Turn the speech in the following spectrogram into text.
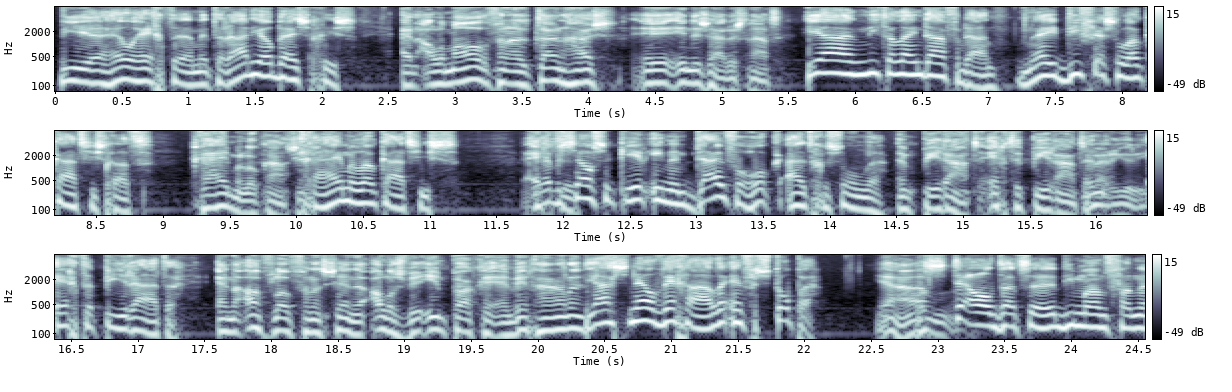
Die heel hecht met de radio bezig is. En allemaal vanuit het tuinhuis eh, in de Zuiderstraat. Ja, niet alleen daar vandaan. Nee, diverse locaties gehad. Geheime locaties. Geheime locaties. We hebben zelfs een keer in een duivenhok uitgezonden. Een piraat, echte piraten waren jullie. Echte piraten. En na afloop van het zenden alles weer inpakken en weghalen? Ja, snel weghalen en verstoppen. Ja, Want Stel dat eh, die man van eh,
